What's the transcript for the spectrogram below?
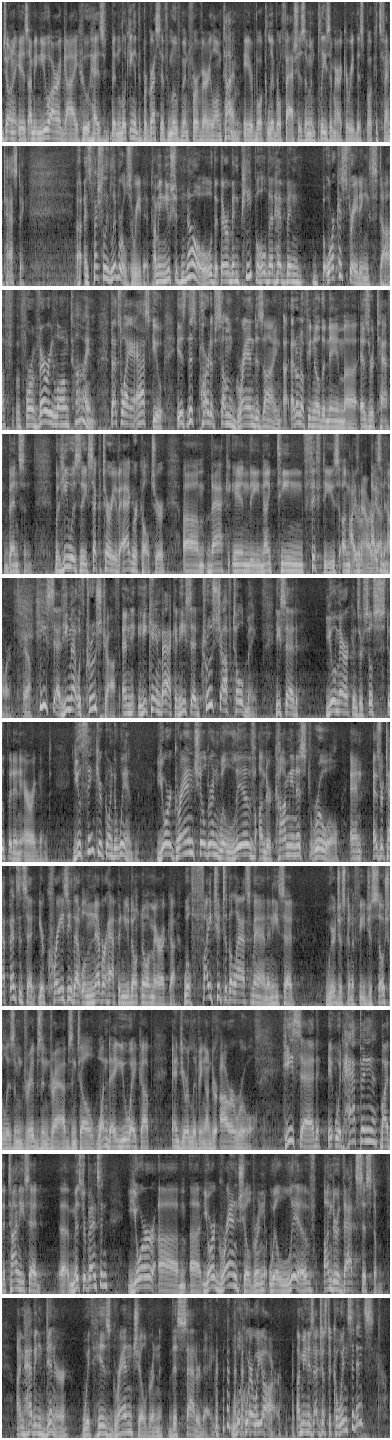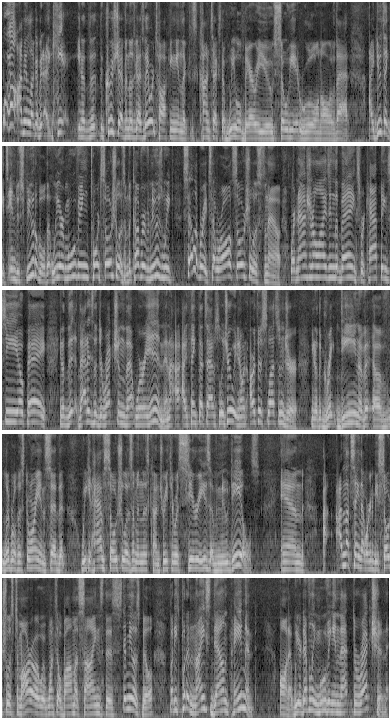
Jonah, is I mean, you are a guy who has been looking at the progressive movement for a very long time. Your book, Liberal Fascism, and please, America, read this book. It's fantastic. Uh, especially liberals read it. I mean, you should know that there have been people that have been orchestrating stuff for a very long time. That's why I ask you, is this part of some grand design? I, I don't know if you know the name uh, Ezra Taft Benson, but he was the Secretary of Agriculture um, back in the 1950s under Eisenhower. Eisenhower. Yeah. Yeah. He said, he met with Khrushchev, and he, he came back and he said, Khrushchev told me, he said, you Americans are so stupid and arrogant. You think you're going to win. Your grandchildren will live under communist rule. And Ezra Taft Benson said, You're crazy. That will never happen. You don't know America. We'll fight you to the last man. And he said, We're just going to feed you socialism, dribs and drabs, until one day you wake up and you're living under our rule. He said it would happen by the time he said, uh, Mr. Benson, your, um, uh, your grandchildren will live under that system. I'm having dinner with his grandchildren this Saturday. Look where we are. I mean, is that just a coincidence? Well, I mean, look, I mean, he, you know, the, the Khrushchev and those guys, they were talking in the context of we will bury you, Soviet rule, and all of that. I do think it's indisputable that we are moving towards socialism. The cover of Newsweek celebrates that we're all socialists now. We're nationalizing the banks. We're capping CEO pay. You know, th that is the direction that we're in, and I, I, think that's absolutely true. You know, and Arthur Schlesinger, you know, the great dean of, of liberal historians, said that we can have socialism in this country through a series of new deals, and I'm not saying that we're going to be socialist tomorrow once Obama signs this stimulus bill, but he's put a nice down payment on it. We are definitely moving in that direction.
